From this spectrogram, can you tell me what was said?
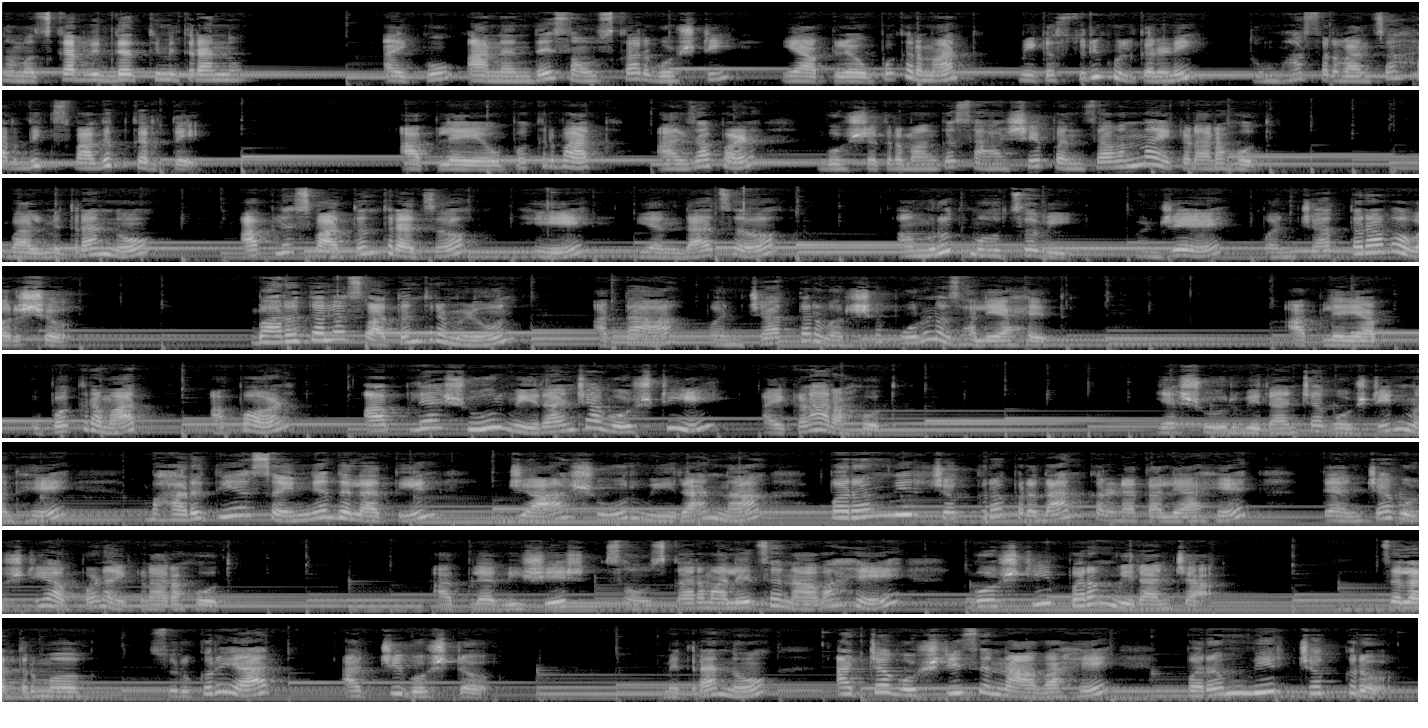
नमस्कार विद्यार्थी मित्रांनो. ऐकू आनंदे संस्कार गोष्टी या आपल्या उपक्रमात मी कस्तुरी कुलकर्णी तुम्हा सर्वांचं हार्दिक स्वागत करते. आपल्या या उपक्रमात आज आपण गोष्ट क्रमांक सहाशे पंचावन्न ऐकणार आहोत. बालमित्रांनो आपल्या स्वातंत्र्याचं हे यंदाचं अमृत महोत्सवी म्हणजे पंच्याहत्तरावं वर्ष. भारताला स्वातंत्र्य मिळून आता पंच्याहत्तर वर्ष पूर्ण झाले आहेत. आपल्या या उपक्रमात आपण आपल्या शूरवीरांच्या गोष्टी ऐकणार आहोत. या शूरवीरांच्या गोष्टींमध्ये भारतीय सैन्य दलातील ज्या शूरवीरांना परमवीर चक्र प्रदान करण्यात आले आहेत त्यांच्या गोष्टी आपण ऐकणार आहोत. आपल्या विशेष संस्कार मालेचं नाव आहे गोष्टी परमवीरांच्या. चला तर मग सुरू करूयात आजची गोष्ट. मित्रांनो आजच्या गोष्टीचं नाव आहे परमवीर चक्र.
